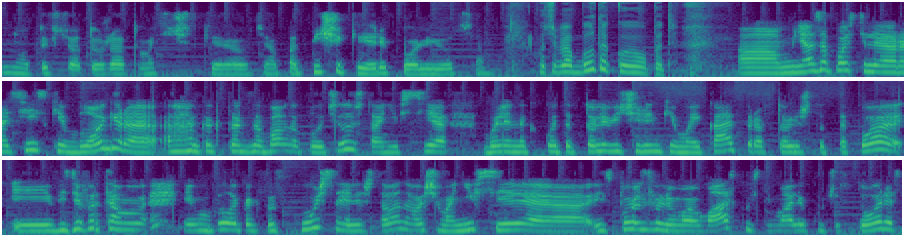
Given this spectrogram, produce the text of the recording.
ну, ты все, ты уже автоматически, у тебя подписчики реко льются. У тебя был такой опыт? А, меня запостили российские блогеры. Как так забавно получилось, что они все были на какой-то то ли вечеринке мейкаперов, то ли что-то такое. И, видимо, там им было как-то скучно или что. Но, в общем, они все э, использовали мою маску, снимали кучу сторис.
